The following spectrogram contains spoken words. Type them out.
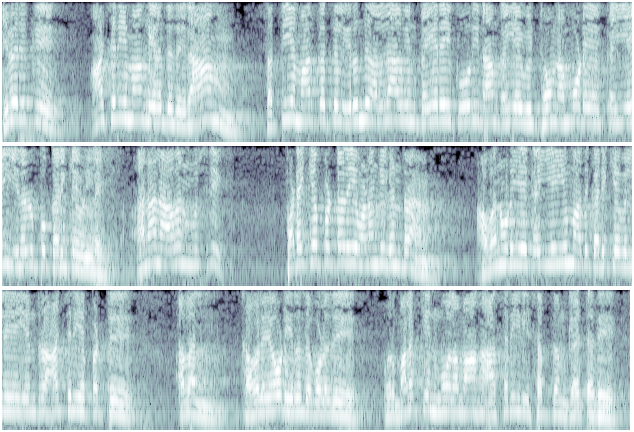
இவருக்கு ஆச்சரியமாக இருந்தது. நாம் சத்திய மார்க்கத்தில் இருந்து அல்லாவின் பெயரை கூறி நாம் கையை விட்டோம். நம்முடைய கையை நெருப்பு கரிக்கவில்லை. ஆனால் அவன் முஸ்லிக் படைக்கப்பட்டதை வணங்குகின்றான். அவனுடைய கையையும் அது கடிக்கவில்லையே என்று ஆச்சரியப்பட்டு அவன் கவலையோடு இருந்த பொழுது ஒரு மலக்கின் மூலமாக அசரீரி சப்தம் கேட்டது.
